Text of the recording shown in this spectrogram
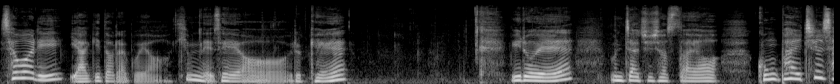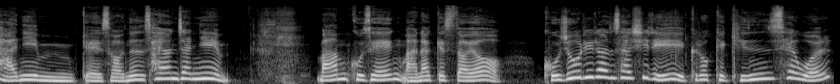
세월이 약이더라고요. 힘내세요. 이렇게 위로의 문자 주셨어요. 0874님께서는 사연자님 마음고생 많았겠어요. 고졸이란 사실이 그렇게 긴 세월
